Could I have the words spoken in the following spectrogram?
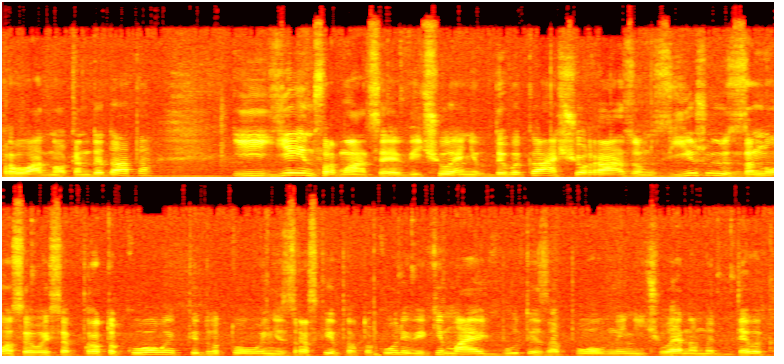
провладного кандидата. І є інформація від членів ДВК, що разом з їжею заносилися протоколи, підготовлені зразки протоколів, які мають бути заповнені членами ДВК.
